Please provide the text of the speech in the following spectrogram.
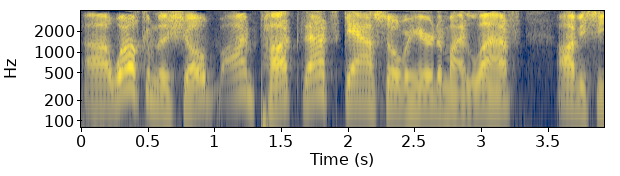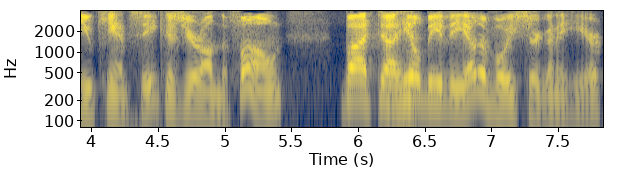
uh, welcome to the show. I'm Puck. That's Gas over here to my left. Obviously, you can't see because you're on the phone, but uh, he'll be the other voice you're going to hear.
